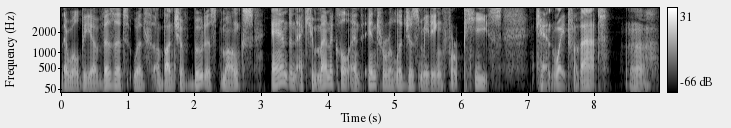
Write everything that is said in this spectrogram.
there will be a visit with a bunch of Buddhist monks and an ecumenical and interreligious meeting for peace. Can't wait for that. Ugh.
